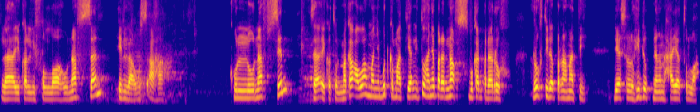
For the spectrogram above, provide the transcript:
La yukallifullahu nafsan illa wus'aha. Kullu nafsin za'iqatul. Maka Allah menyebut kematian itu hanya pada nafs, bukan pada ruh. Ruh tidak pernah mati. Dia selalu hidup dengan hayatullah.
